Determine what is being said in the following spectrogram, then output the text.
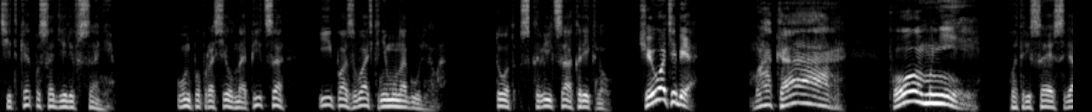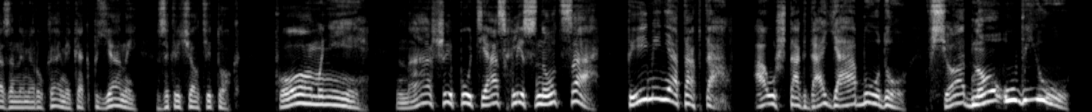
Титка посадили в сани. Он попросил напиться и позвать к нему Нагульного. Тот с крыльца крикнул. «Чего тебе?» «Макар, помни!» Потрясая связанными руками, как пьяный, закричал Титок. «Помни, наши путя схлестнутся. Ты меня топтал, а уж тогда я буду. Все одно убью.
